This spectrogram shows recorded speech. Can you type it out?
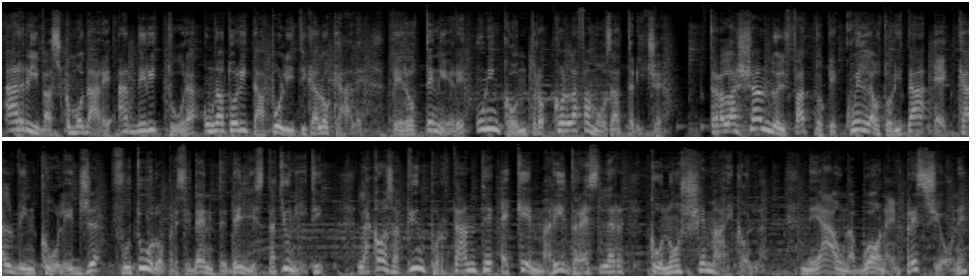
arriva a scomodare addirittura un'autorità politica locale per ottenere un incontro con la famosa attrice. Tralasciando il fatto che quell'autorità è Calvin Coolidge, futuro presidente degli Stati Uniti, la cosa più importante è che Marie Dressler conosce Michael, ne ha una buona impressione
